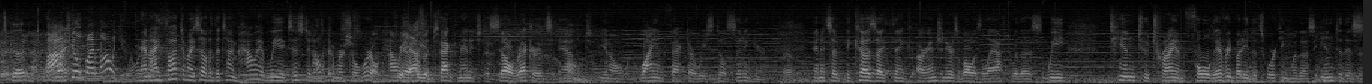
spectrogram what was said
It's good. Molecule by molecule. And I thought to myself at the time, how have we existed in the commercial world? How we have haven't. we in fact managed to sell records? And you know, why in fact are we still sitting here? Yeah. And it's a, because I think our engineers have always laughed with us. We tend to try and fold everybody that's working with us into this,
